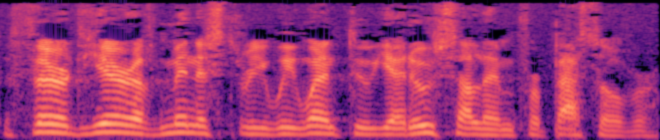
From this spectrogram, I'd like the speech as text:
The third year of ministry, we went to Jerusalem for Passover.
